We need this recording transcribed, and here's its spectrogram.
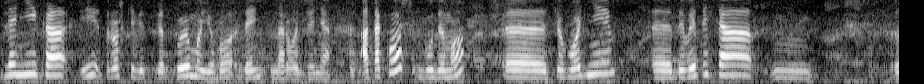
для Ніка і трошки відсвяткуємо його день народження. А також будемо е, сьогодні е, дивитися е,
